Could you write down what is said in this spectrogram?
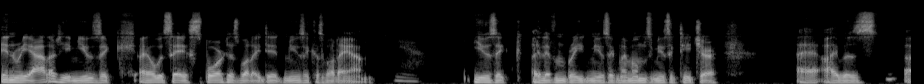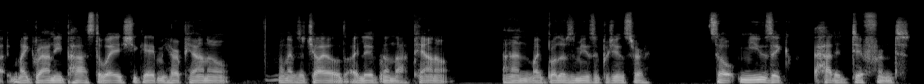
in reality, music, I always say sport is what I did, music is what I am. Yeah. Music, I live and breathe music. My mum's a music teacher. Uh, I was, uh, my granny passed away. She gave me her piano mm-hmm. when I was a child. I lived on that piano, and my brother's a music producer. So music had a different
